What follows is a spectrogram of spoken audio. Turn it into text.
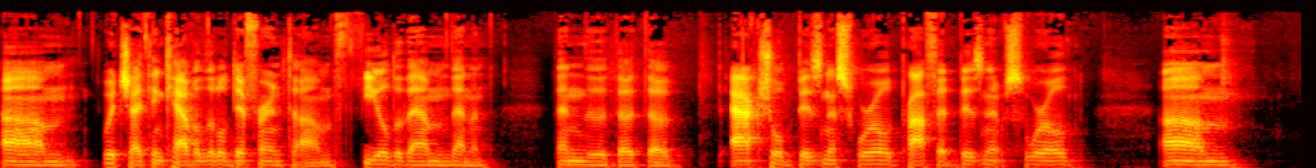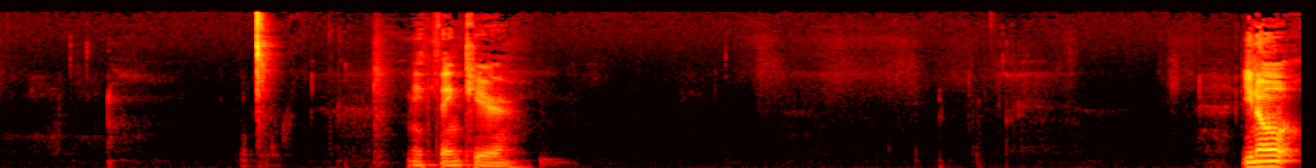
um, which I think have a little different um, feel to them than than the, the the actual business world, profit business world. Um, let me think here. You know,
